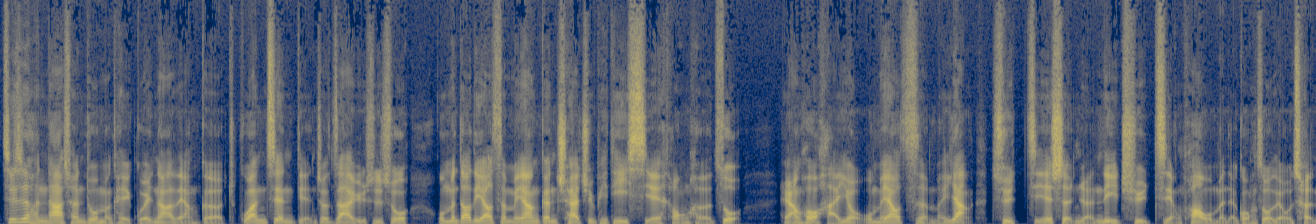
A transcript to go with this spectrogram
其实很大程度我们可以归纳两个关键点，就在于是说，我们到底要怎么样跟 ChatGPT 协同合作，然后还有我们要怎么样去节省人力，去简化我们的工作流程。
